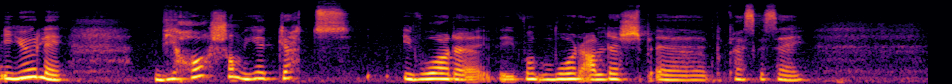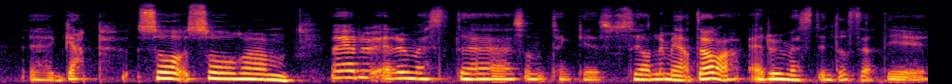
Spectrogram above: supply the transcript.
i juli. Vi har så mye guts i vår, i vår, alders eh, Hva skal jeg si gap. Så, så um, Men er du, er du mest eh, sånn, tenker sosiale medier, da? Er du mest interessert i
